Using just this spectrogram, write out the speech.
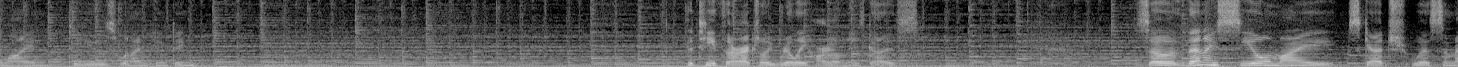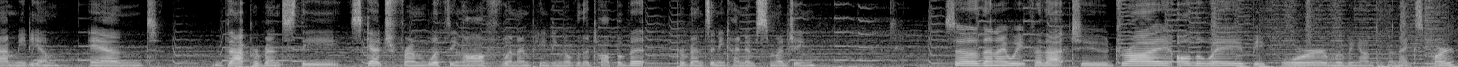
line to use when I'm painting. The teeth are actually really hard on these guys. So then I seal my sketch with some matte medium and that prevents the sketch from lifting off when I'm painting over the top of it, prevents any kind of smudging. So then I wait for that to dry all the way before moving on to the next part.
